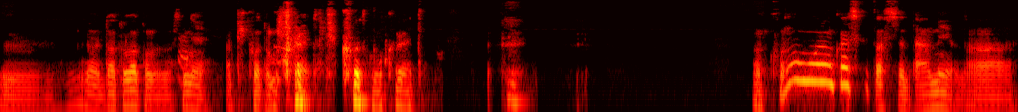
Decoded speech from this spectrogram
うん。だ妥当だと思いますね。あ、ピックアウトも来られた、ピックアウトも来られた。あこのボールの返し方しちゃダメよな。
